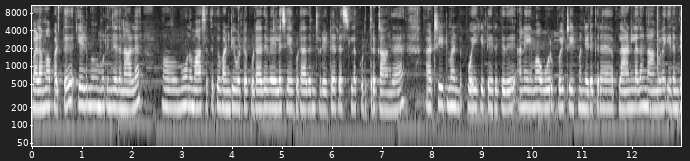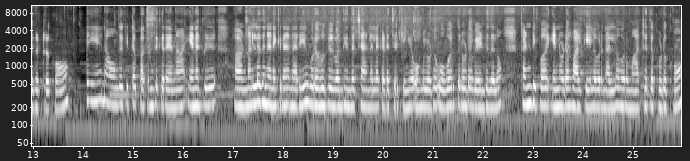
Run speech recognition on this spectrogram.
பலமாக பட்டு எலும்பு முறிஞ்சதுனால மூணு மாதத்துக்கு வண்டி ஓட்டக்கூடாது வேலை செய்யக்கூடாதுன்னு சொல்லிட்டு ரெஸ்ட்டில் கொடுத்துருக்காங்க. ட்ரீட்மெண்ட் போய்கிட்டு இருக்குது. அநேகமாக ஊருக்கு போய் ட்ரீட்மெண்ட் எடுக்கிற பிளானில் தான் நாங்களும் இருந்துக்கிட்டு இருக்கோம். ஏன் நான் உங்ககிட்ட பகிர்ந்துக்கிறேன்னா எனக்கு நல்லது நினைக்கிற நிறைய உறவுகள் வந்து இந்த சேனலில் கிடச்சிருக்கீங்க. உங்களோட ஒவ்வொருத்தரோட வேண்டுதலும் கண்டிப்பாக என்னோட வாழ்க்கையில் ஒரு நல்ல ஒரு மாற்றத்தை கொடுக்கும்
